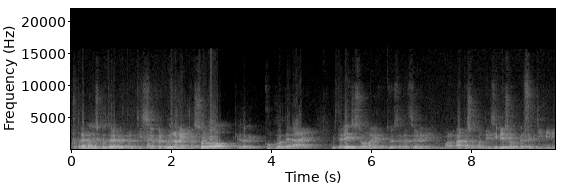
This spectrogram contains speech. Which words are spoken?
Potremmo discutere per tantissimo, per cui non entro, solo credo che concorderai. Queste leggi sono, e le tue osservazioni in buona parte sono condivisibili, sono perfettibili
